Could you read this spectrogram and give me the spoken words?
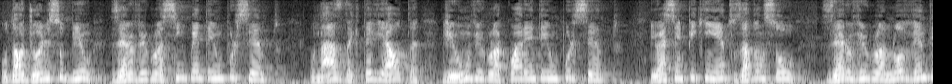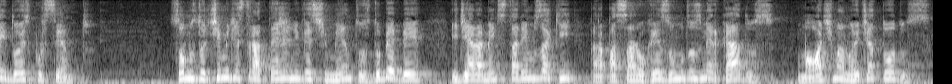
O Dow Jones subiu 0,51%, o Nasdaq teve alta de 1,41% e o S&P 500 avançou 0,92%. Somos do time de estratégia de investimentos do BB e diariamente estaremos aqui para passar o resumo dos mercados. Uma ótima noite a todos.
